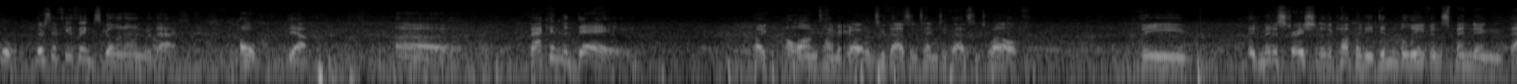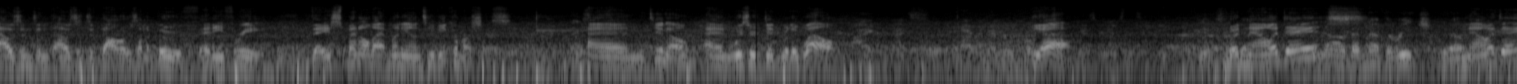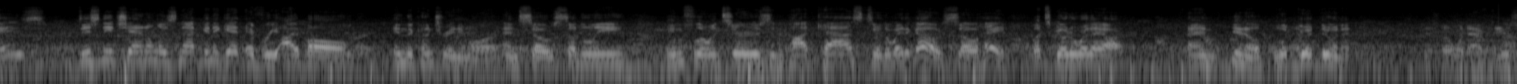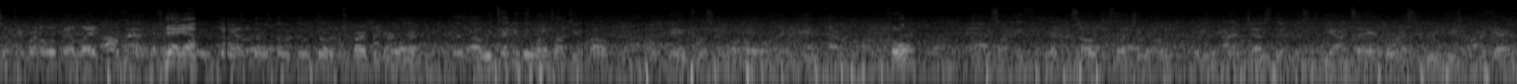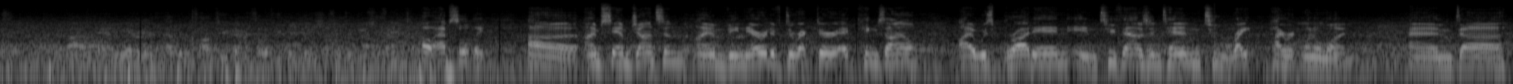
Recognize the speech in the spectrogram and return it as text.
cool. There's a few things going on with that. Oh, yeah. Uh, back in the day, like a long time ago, 2010, 2012, the administration of the company didn't believe in spending thousands and thousands of dollars on a booth at E3. They spent all that money on TV commercials. And, you know, and Wizard did really well. I, that's what I remember. Yeah. But Yeah. nowadays, But now it doesn't have the reach, you know. nowadays, Disney Channel is not going to get every eyeball in the country anymore. And so suddenly, influencers and podcasts are the way to go. So, hey, let's go to where they are. And, you know, look good doing it. There's no one after you, so if you run a little bit late. Oh man. Yeah, yeah. Cool, cool, cool, cool, cool. Perfect, perfect, perfect. Uh, we technically want to talk to you about both games, Wizard 101 and Power. Cool. Uh, so, just to let you know, we, I'm Justin. This is DeAnte of the Rusty Rubies podcast, uh, and we're happy to talk to you guys. So if you could please just introduce yourself. Oh, absolutely. Uh, I'm Sam Johnson. I am the narrative director at Kings Isle. I was brought in in 2010 to write Pirate 101. And uh,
